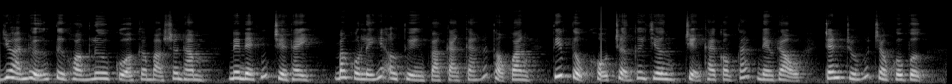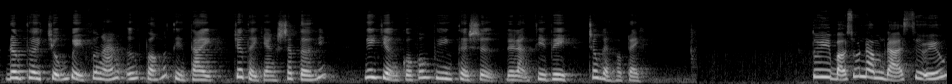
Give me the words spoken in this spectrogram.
Do ảnh hưởng từ hoàn lưu của cơn bão số 5, nên đến trưa nay, Ban quản lý âu thuyền và cảng cá Thọ Quang tiếp tục hỗ trợ ngư dân triển khai công tác neo đậu, tránh trú trong khu vực, đồng thời chuẩn bị phương án ứng phó thiên tai cho thời gian sắp tới. Ghi nhận của phóng viên thời sự Đài Lạng TV trong ngày hôm nay. Tuy bão số 5 đã suy yếu,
